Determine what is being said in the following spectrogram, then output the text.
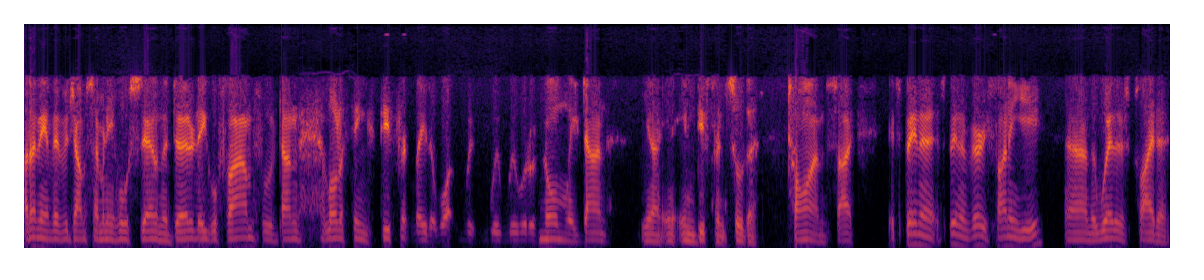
I don't think I've ever jumped so many horses out on the dirt at Eagle Farm. So we've done a lot of things differently to what we, we, we would have normally done, you know, in, in, different sort of times. So it's been a it's been a very funny year. Uh, the weather has played a,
